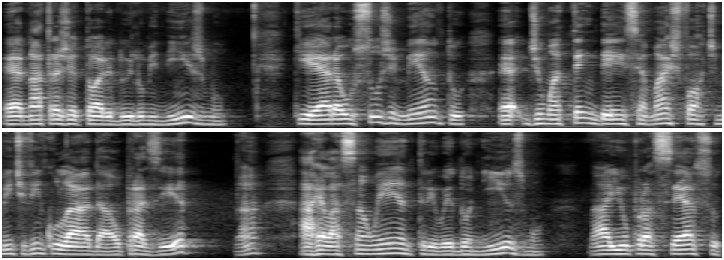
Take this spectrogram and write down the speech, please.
é, na trajetória do iluminismo, que era o surgimento é, de uma tendência mais fortemente vinculada ao prazer, né? a relação entre o hedonismo né, e o processo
